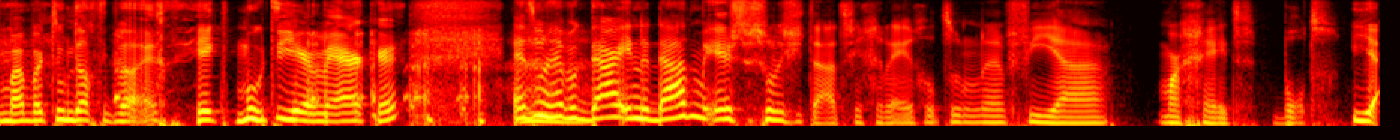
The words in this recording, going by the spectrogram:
Maar, maar toen dacht ik wel echt, ik moet hier werken. En toen heb ik daar inderdaad mijn eerste sollicitatie geregeld. Toen eh, via Margreet Bot. Ja.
